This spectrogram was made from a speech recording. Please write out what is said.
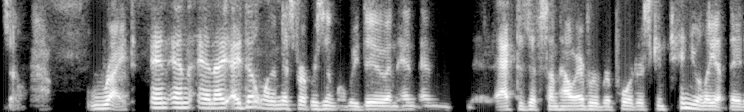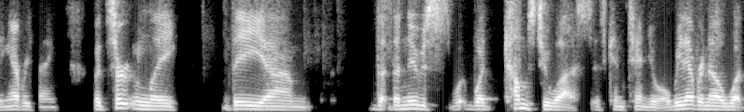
so Right. And and and I, I, don't want to misrepresent what we do and, and and act as if somehow every reporter is continually updating everything. But certainly the um the, the news what comes to us is continual. We never know what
